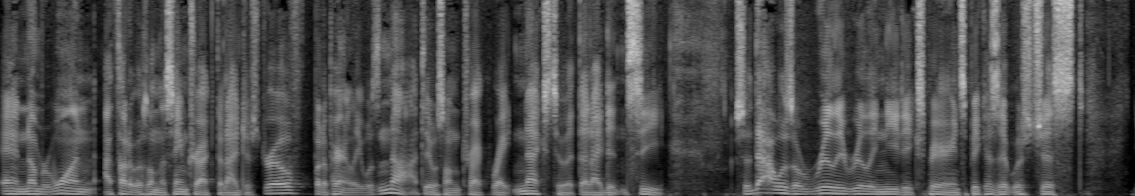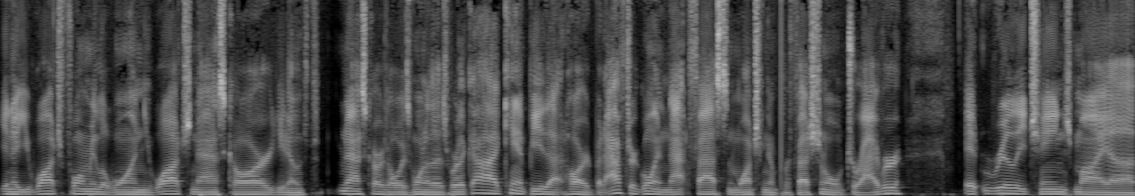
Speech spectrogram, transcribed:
And number one, I thought it was on the same track that I just drove, but apparently it was not. It was on the track right next to it that I didn't see. So that was a really, really neat experience because it was just, you know, you watch Formula One, you watch NASCAR, you know, NASCAR is always one of those where like, ah, can't be that hard. But after going that fast and watching a professional driver, it really changed my, uh,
